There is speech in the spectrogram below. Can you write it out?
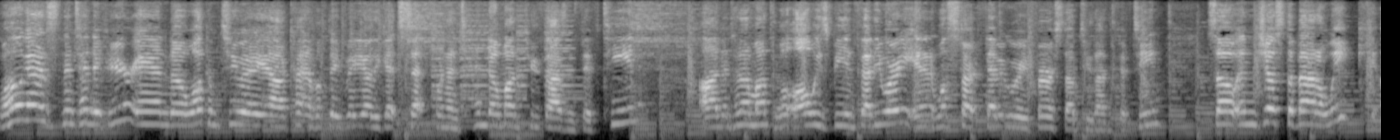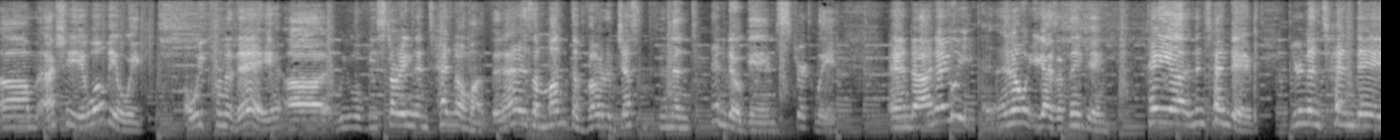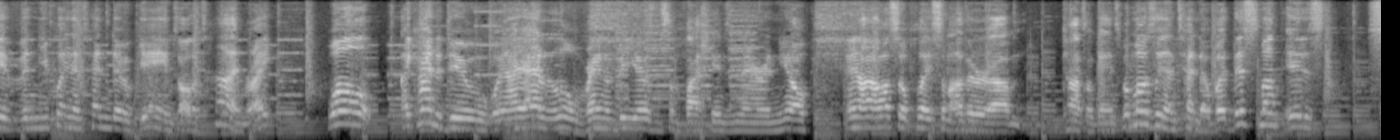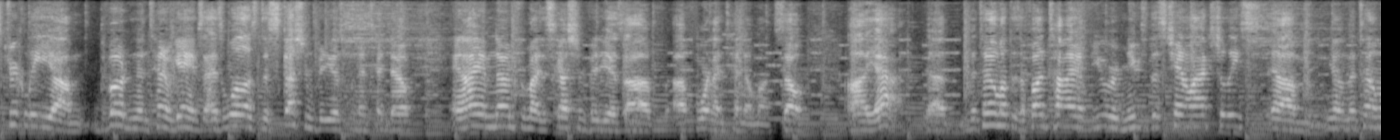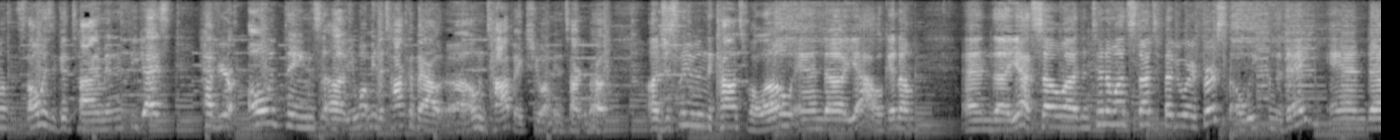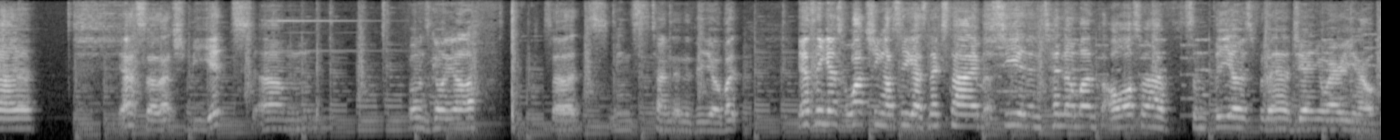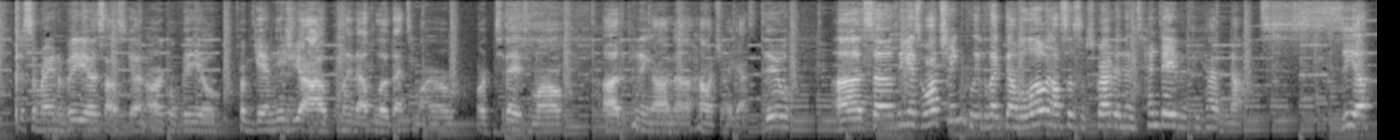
NintenDave here, and uh, welcome to a uh, kind of update video to get set for Nintendo Month 2015. Uh, Nintendo Month will always be in February, and it will start February 1st of 2015. So in just about a week, um, actually it will be a week, a week from today, uh, we will be starting Nintendo Month, and that is a month devoted just to Nintendo games, strictly. And uh, I, know what, I know what you guys are thinking. Hey, uh, NintenDave, you're NintenDave and you play Nintendo games all the time, right? Well, I kind of do. I add a little random videos and some Flash games in there, and you know, and I also play some other um, console games, but mostly Nintendo. But this month is strictly um, devoted to Nintendo games, as well as discussion videos for Nintendo. And I am known for my discussion videos of uh, for Nintendo month. So uh, yeah, uh, Nintendo Month is a fun time. If you are new to this channel, actually, um, you know, Nintendo Month is always a good time. And if you guys have your own things uh, you want me to talk about, uh, own topics you want me to talk about, uh, just leave them in the comments below, and yeah, I'll get them. And uh, yeah, so uh, Nintendo Month starts February 1st, a week from today, and uh, yeah, so that should be it. Um, phone's going off, so that means time to end the video. But yeah, thank you guys for watching. I'll see you guys next time. see you in Nintendo month. I'll also have some videos for the end of January, you know, just some random videos. I also got an article video from Gamnesia. I'll plan to upload that tomorrow, or, or today tomorrow, uh, depending on uh, how much I got to do. Uh, so thank you guys for watching. Leave a like down below, and also subscribe to NintenDave if you have not. See ya!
